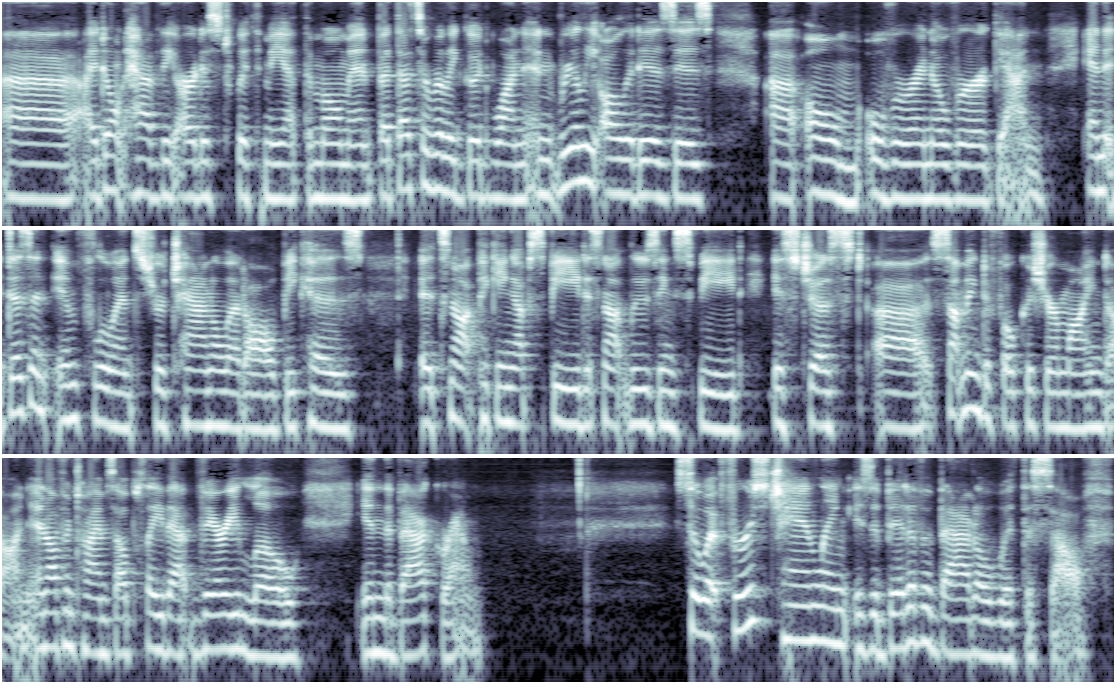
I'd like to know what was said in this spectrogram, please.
uh, I don't have the artist with me at the moment, but that's a really good one. And really, all it is is uh, Om over and over again. And it doesn't influence your channel at all because it's not picking up speed, it's not losing speed. It's just uh, something to focus your mind on. And oftentimes, I'll play that very low in the background. So, at first, channeling is a bit of a battle with the self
